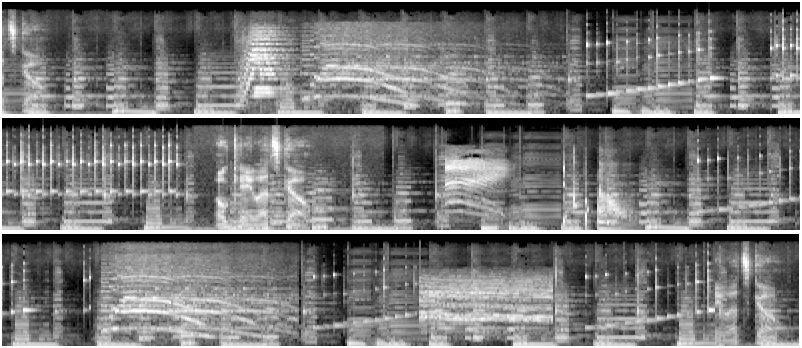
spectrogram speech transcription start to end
Let's go. Okay, let's go. Let's go.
